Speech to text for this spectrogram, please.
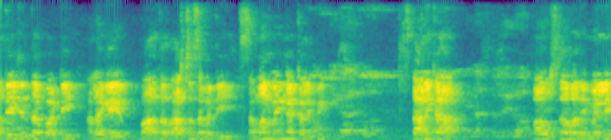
భారతీయ జనతా పార్టీ అలాగే భారత రాష్ట్ర సమితి సమన్వయంగా కలిపి స్థానిక మా ఉస్నాబాద్ ఎమ్మెల్యే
